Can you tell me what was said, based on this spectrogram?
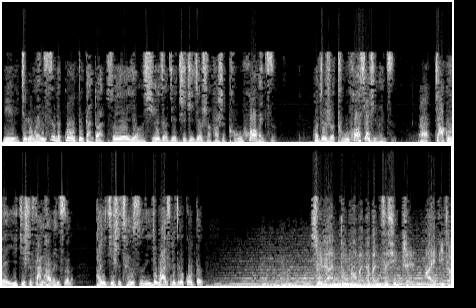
与这个文字的过渡感断，所以有学者就直接就说它是图画文字，或者说图画象形文字。而甲骨文已经是方块文字了，它已经是成熟的，已经完成了这个过渡。虽然东巴文的文字性质还比较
